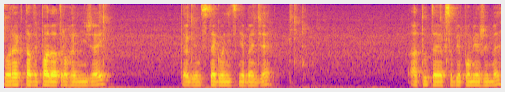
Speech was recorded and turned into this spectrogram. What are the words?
Korekta wypada trochę niżej. Tak więc z tego nic nie będzie. A tutaj jak sobie pomierzymy,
